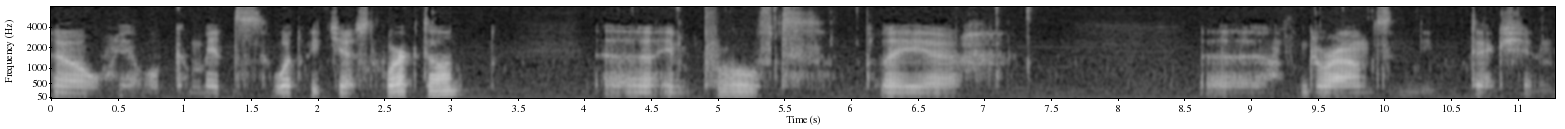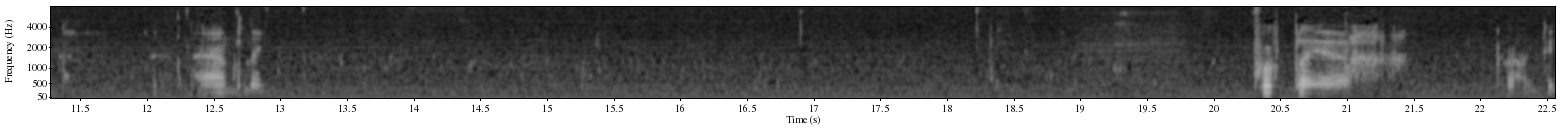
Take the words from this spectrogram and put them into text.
So here we'll commit what we just worked on. Uh, improved player uh, ground detection and handling. Improved player ground de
